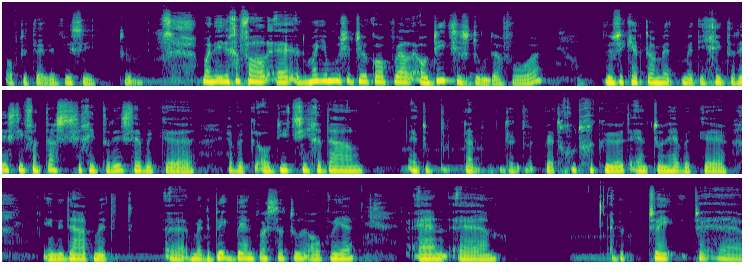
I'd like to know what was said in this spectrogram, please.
op de televisie toen. Maar in ieder geval, eh, maar je moest natuurlijk ook wel audities doen daarvoor. Dus ik heb dan met, met die gitarist, die fantastische gitarist, heb ik, eh, heb ik auditie gedaan. En toen, nou, dat werd goedgekeurd. En toen heb ik inderdaad met, met de big band was dat toen ook weer. En eh, heb ik twee, twee, eh,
